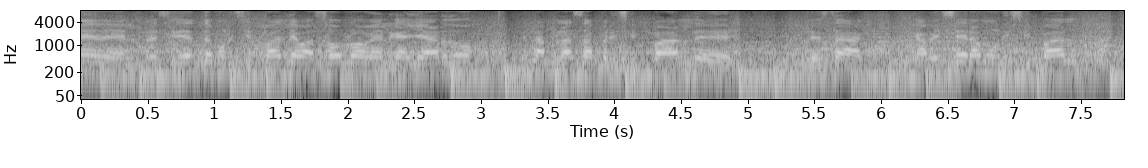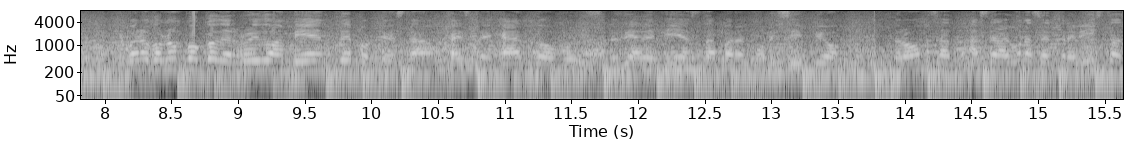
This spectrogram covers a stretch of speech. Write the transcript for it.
del presidente municipal de Basolo, Abel Gallardo, en la plaza principal de, de, esta cabecera municipal. Y bueno, con un poco de ruido ambiente, porque están festejando, pues es día de fiesta para el municipio, pero vamos a hacer algunas entrevistas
